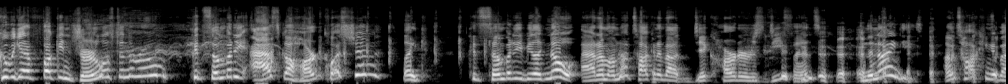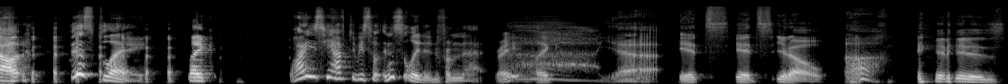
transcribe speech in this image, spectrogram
Could we get a fucking journalist in the room? Could somebody ask a hard question? Like, could somebody be like, "No, Adam, I'm not talking about Dick Harter's defense in the '90s. I'm talking about this play." Like, why does he have to be so insulated from that? Right? Like, yeah, it's it's you know, uh, it is.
